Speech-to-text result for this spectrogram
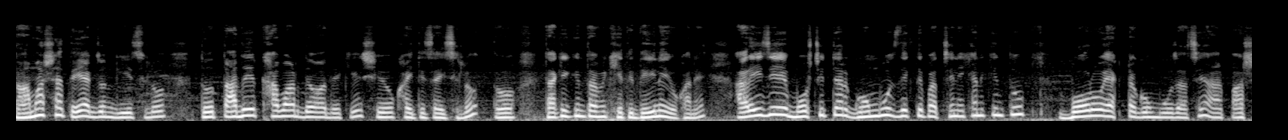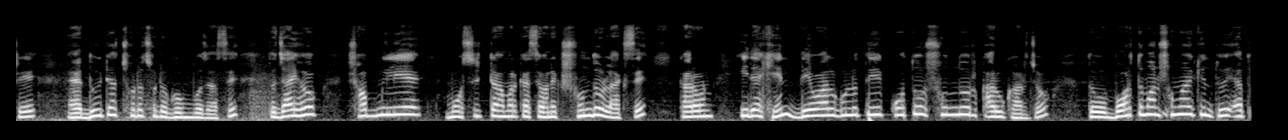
তো আমার সাথে একজন গিয়েছিল, তো তাদের খাবার দেওয়া দেখে সেও খাইতে চাইছিল, তো তাকে কিন্তু আমি খেতে দেই নাই ওখানে। আর এই যে মসজিদটার গম্বুজ দেখতে পাচ্ছেন, এখানে কিন্তু বড় একটা গম্বুজ আছে আর পাশে দুইটা ছোট ছোট গম্বুজ আছে। তো যাই হোক, সব মিলিয়ে মসজিদটা আমার কাছে অনেক সুন্দর লাগছে, কারণ এই দেখেন দেওয়ালগুলোতে কত সুন্দর কারুকার্য। তো বর্তমান সময়ে কিন্তু এত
